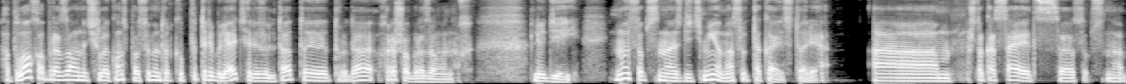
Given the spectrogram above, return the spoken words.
А плохо образованный человек, он способен только потреблять результаты труда хорошо образованных людей. Ну и, собственно, с детьми у нас вот такая история. А что касается, собственно,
